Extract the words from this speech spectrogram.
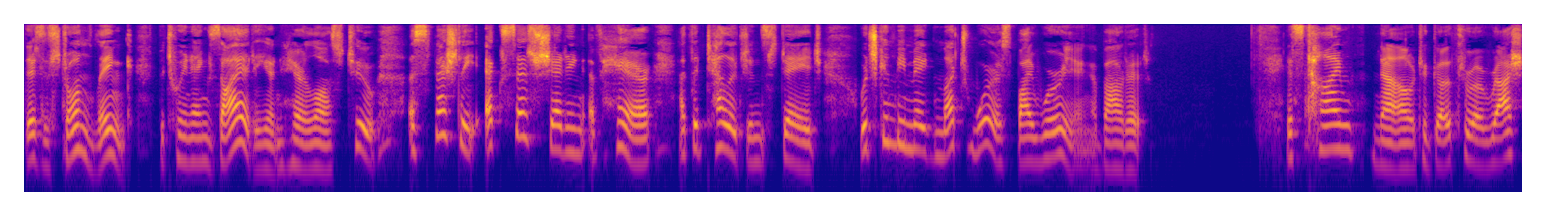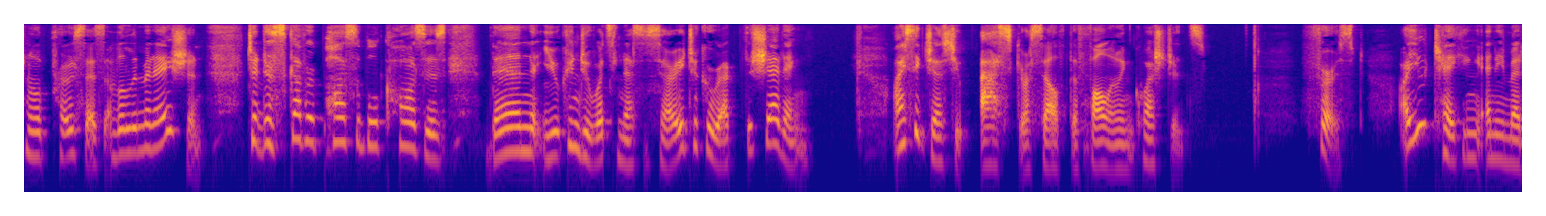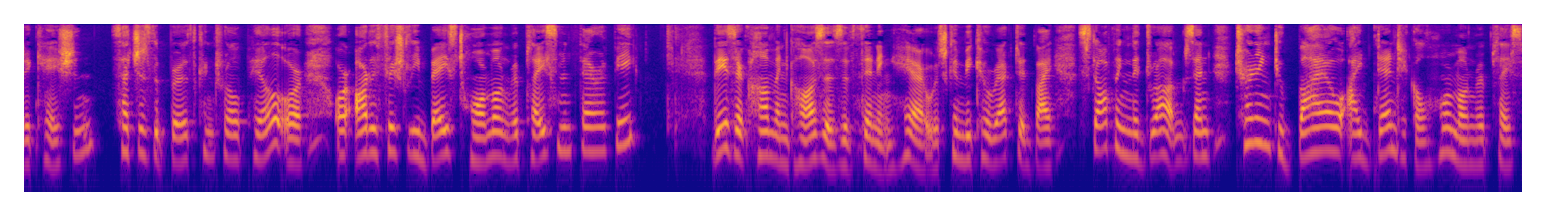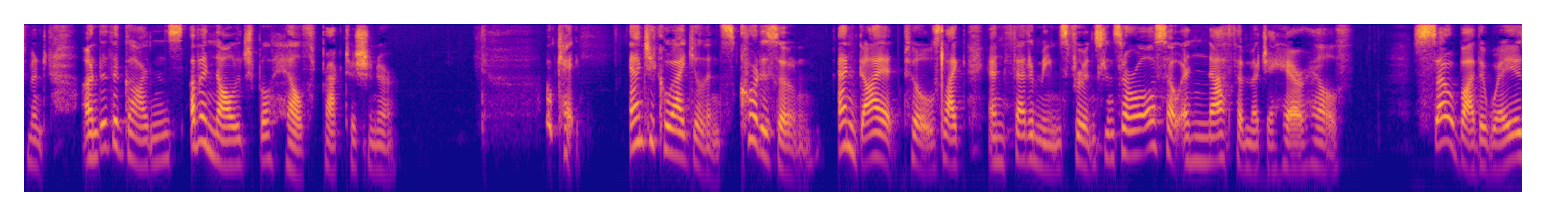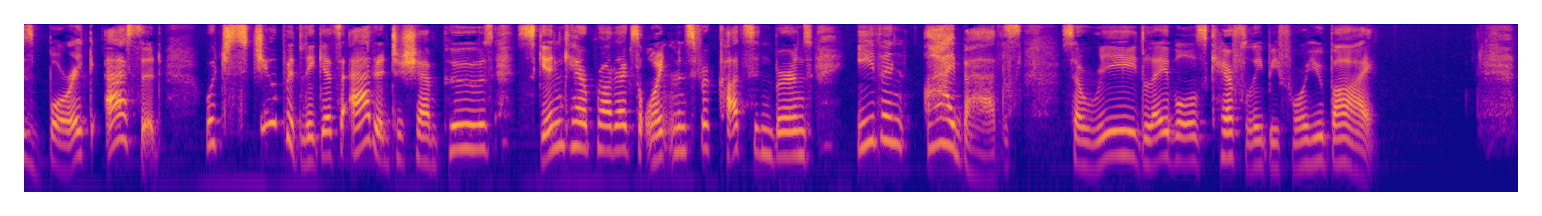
There's a strong link between anxiety and hair loss, too, especially excess shedding of hair at the telogen stage, which can be made much worse by worrying about it. It's time now to go through a rational process of elimination to discover possible causes. Then you can do what's necessary to correct the shedding. I suggest you ask yourself the following questions. First, are you taking any medication, such as the birth control pill or, or artificially based hormone replacement therapy? These are common causes of thinning hair, which can be corrected by stopping the drugs and turning to bioidentical hormone replacement under the guidance of a knowledgeable health practitioner. Okay, anticoagulants, cortisone, and diet pills like amphetamines, for instance, are also anathema to hair health. So, by the way, is boric acid, which stupidly gets added to shampoos, skincare products, ointments for cuts and burns, even eye baths. So read labels carefully before you buy.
